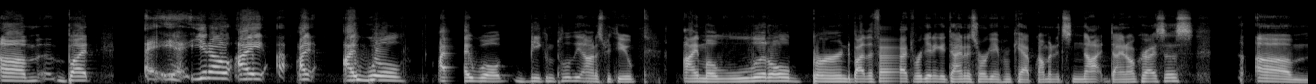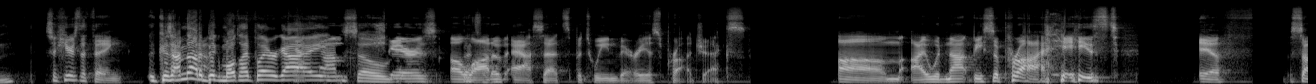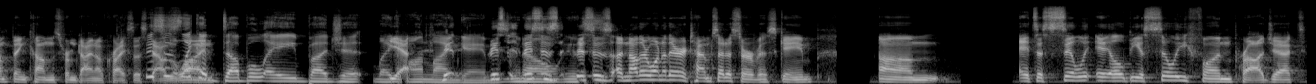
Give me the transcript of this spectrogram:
um but you know i i i will I, I will be completely honest with you. I'm a little burned by the fact we're getting a dinosaur game from Capcom and it's not Dino Crisis. Um, So here's the thing. because I'm not a big multiplayer guy, Capcom so shares a lot right. of assets between various projects. Um, I would not be surprised if something comes from Dino Crisis This down is the like a double A budget like Yeah. online Thi- game. This, you this know? is this is another one of their attempts at a service game. Um, it's a silly. It'll be a silly, fun project,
